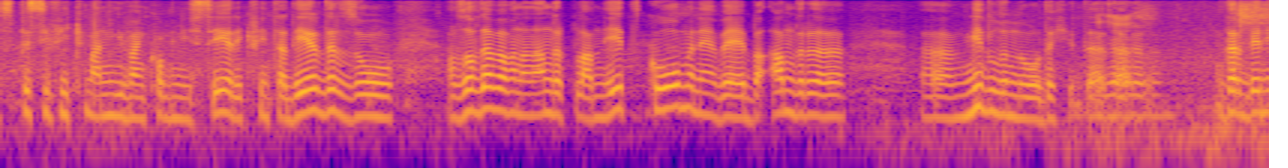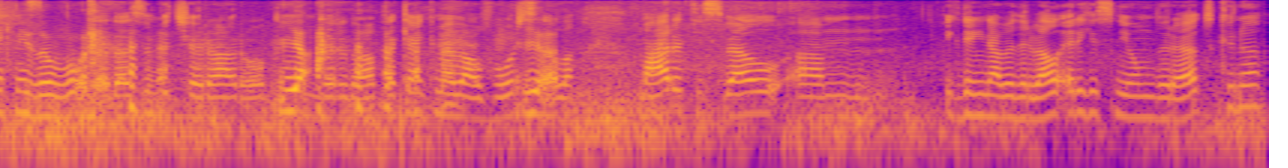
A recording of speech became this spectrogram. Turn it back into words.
specifieke manier van communiceren. Ik vind dat eerder zo alsof dat we van een andere planeet komen en wij hebben andere middelen nodig. Daar, daar, daar, ben ik niet zo voor. Ja, dat is een beetje raar ook, ja. inderdaad. Dat kan ik me wel voorstellen. Maar het is wel... Um, ik denk dat we er wel ergens niet onderuit kunnen.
